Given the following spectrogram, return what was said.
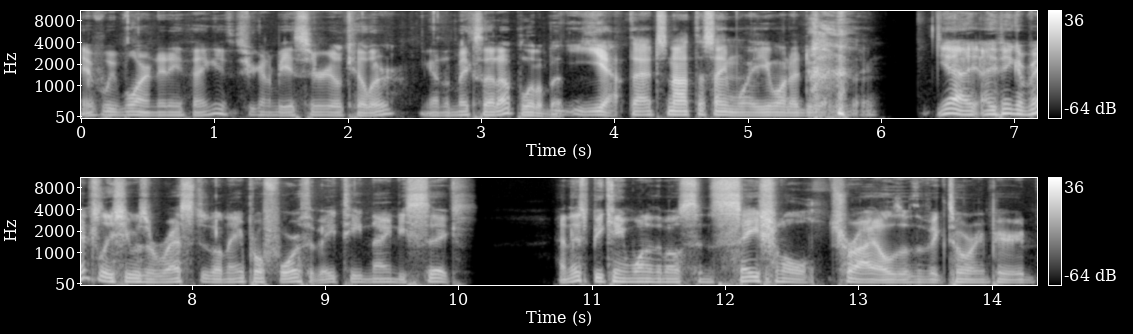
If we've learned anything, if you're going to be a serial killer, you got to mix that up a little bit. Yeah, that's not the same way you want to do anything. Yeah, I- I think eventually she was arrested on April 4th of 1896. And this became one of the most sensational trials of the Victorian period.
